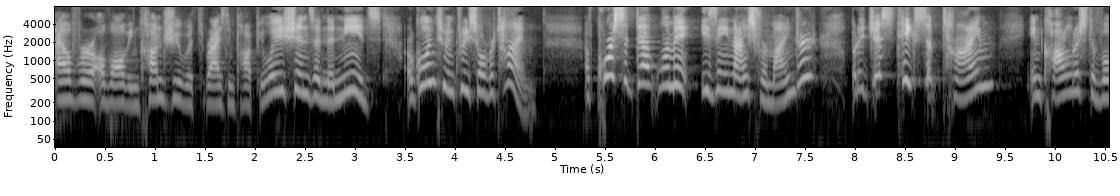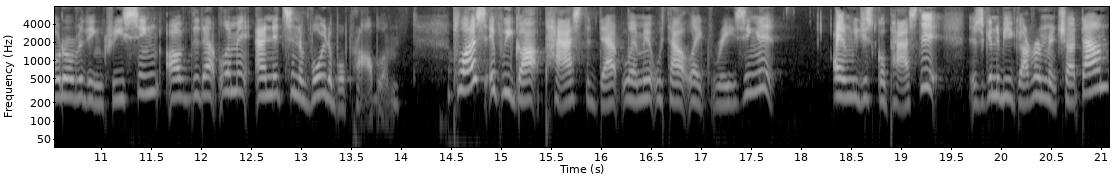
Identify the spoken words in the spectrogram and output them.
ever evolving country with rising populations, and the needs are going to increase over time. Of course, the debt limit is a nice reminder, but it just takes up time in Congress to vote over the increasing of the debt limit, and it's an avoidable problem. Plus, if we got past the debt limit without like raising it, and we just go past it, there's going to be a government shutdown,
